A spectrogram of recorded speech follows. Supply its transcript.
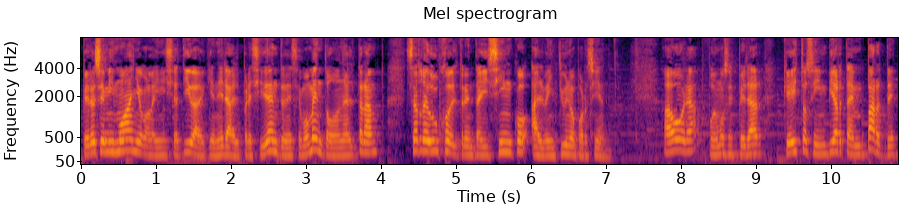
Pero ese mismo año, con la iniciativa de quien era el presidente en ese momento, Donald Trump, se redujo del 35 al 21%. Ahora podemos esperar que esto se invierta en parte,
